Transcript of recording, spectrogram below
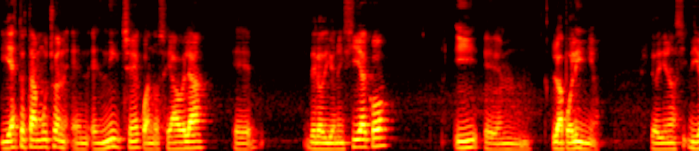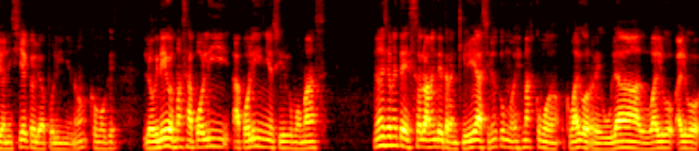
Y esto está mucho en, en, Nietzsche cuando se habla eh, de lo dionisíaco y em, lo apolíneo. Lo dionisíaco y lo apolíneo, ¿no? Como que lo griego es más apoli, apolíneo, es decir, como más, no necesariamente es solamente tranquilidad, sino como es más como, como algo regulado, o algo, algo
